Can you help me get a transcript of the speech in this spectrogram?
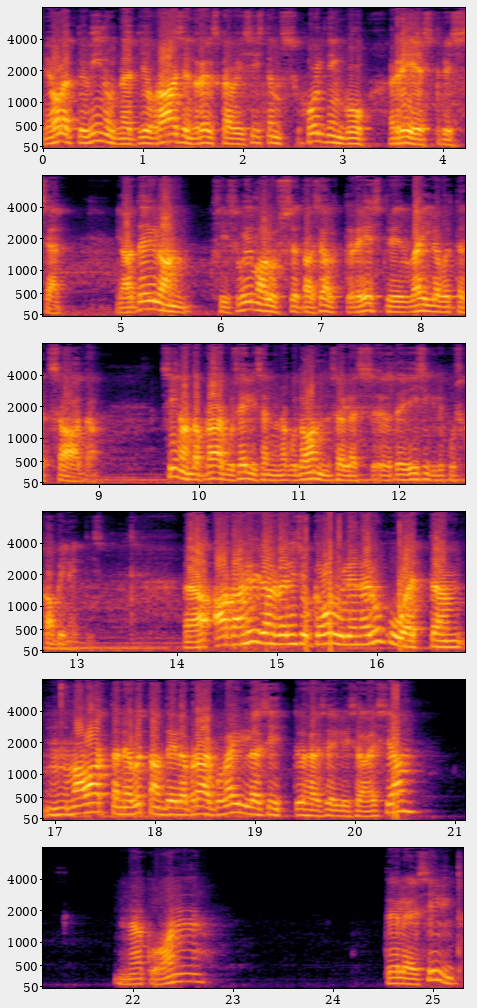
ja olete viinud need Eurasian Railsky Systems Holdingu reestrisse ja teil on siis võimalus seda sealt reestri väljavõtet saada. siin on ta praegu sellisena, nagu ta on selles teie isiklikus kabinetis. aga nüüd on veel niisugune oluline lugu, et mm, ma vaatan ja võtan teile praegu välja siit ühe sellise asja, nagu on telesild,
